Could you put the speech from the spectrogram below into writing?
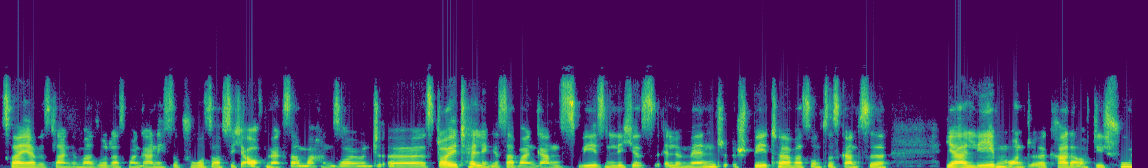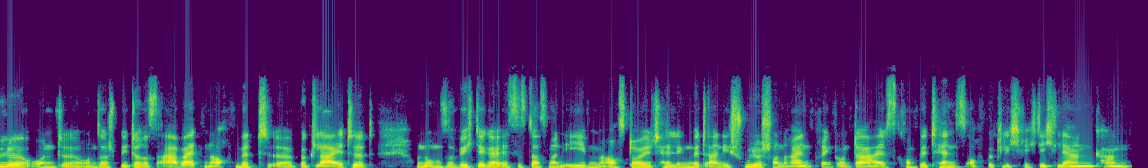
es war ja bislang immer so, dass man gar nicht so groß auf sich aufmerksam machen soll. Und äh, Storytelling ist aber ein ganz wesentliches Element später, was uns das Ganze ja, Leben und äh, gerade auch die Schule und äh, unser späteres Arbeiten auch mit äh, begleitet. Und umso wichtiger ist es, dass man eben auch Storytelling mit an die Schule schon reinbringt und da als Kompetenz auch wirklich richtig lernen kann.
